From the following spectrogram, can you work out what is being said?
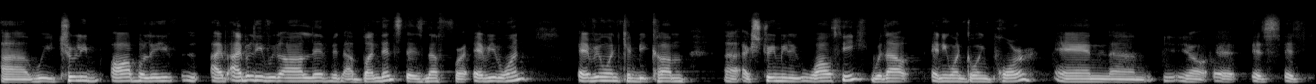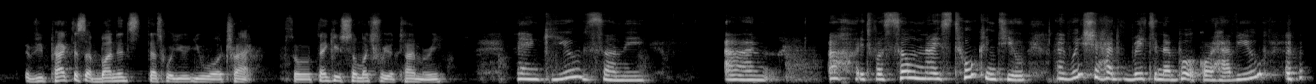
uh, we truly all believe, I, I, believe we all live in abundance. There's enough for everyone. Everyone can become uh, extremely wealthy without anyone going poor. And, um, you know, it, it's, it's, if you practice abundance, that's what you, you will attract. So thank you so much for your time, Marie. Thank you, Sonny. Um, oh, it was so nice talking to you. I wish you had written a book, or have you?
